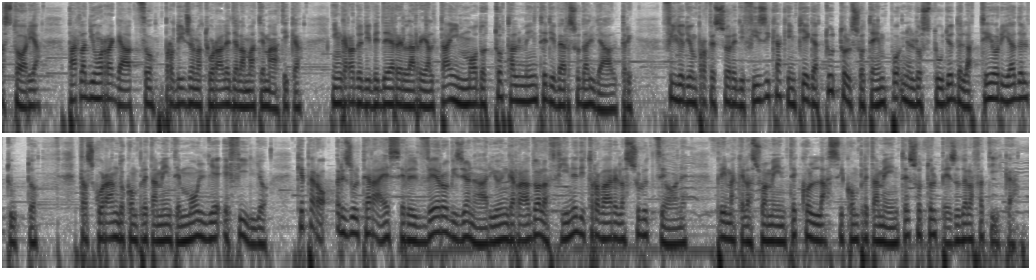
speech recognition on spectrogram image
La storia parla di un ragazzo, prodigio naturale della matematica, in grado di vedere la realtà in modo totalmente diverso dagli altri, figlio di un professore di fisica che impiega tutto il suo tempo nello studio della teoria del tutto, trascurando completamente moglie e figlio, che però risulterà essere il vero visionario in grado alla fine di trovare la soluzione, prima che la sua mente collassi completamente sotto il peso della fatica.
